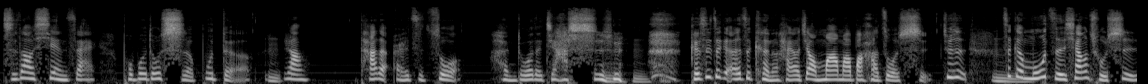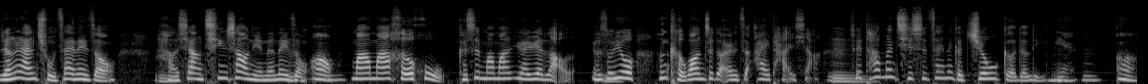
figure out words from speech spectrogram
直到现在，婆婆都舍不得让她的儿子做很多的家事。可是这个儿子可能还要叫妈妈帮他做事，就是这个母子相处是仍然处在那种。好像青少年的那种、嗯、哦，妈妈呵护，可是妈妈越来越老了，有时候又很渴望这个儿子爱他一下，嗯、所以他们其实，在那个纠葛的里面，嗯，嗯，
